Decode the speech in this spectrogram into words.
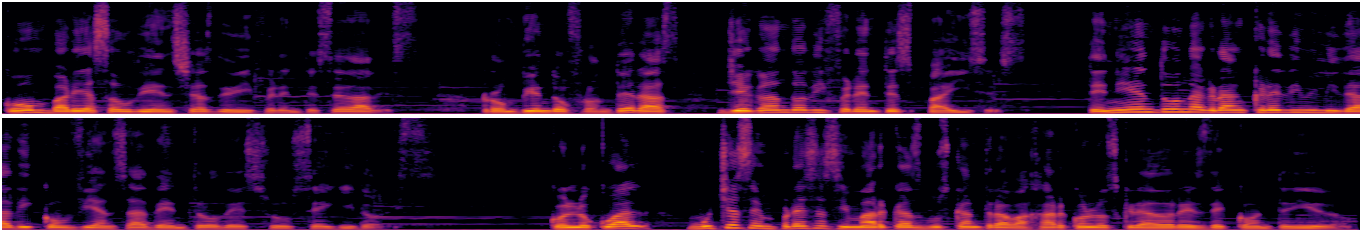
con varias audiencias de diferentes edades rompiendo fronteras, llegando a diferentes países, teniendo una gran credibilidad y confianza dentro de sus seguidores. Con lo cual, muchas empresas y marcas buscan trabajar con los creadores de contenido,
